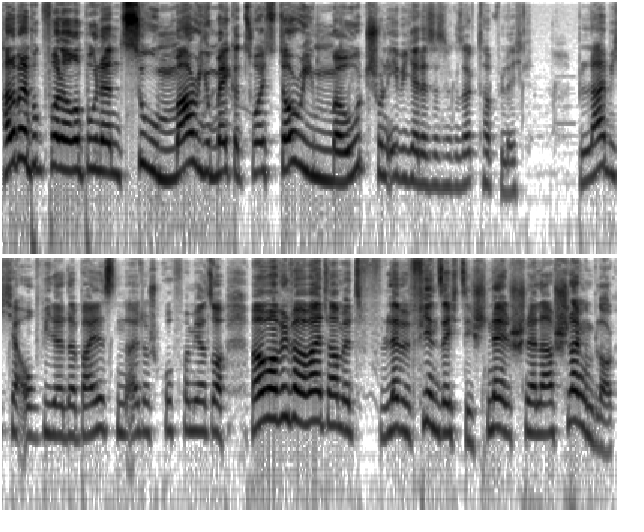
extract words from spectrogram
Hallo meine Punktfreunde und Punkten zu Mario Maker 2 Story Mode. Schon ewig her, dass ich das gesagt habe. Vielleicht bleibe ich ja auch wieder dabei. Das ist ein alter Spruch von mir. So, machen wir auf jeden Fall weiter mit Level 64. Schnell, schneller Schlangenblock.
